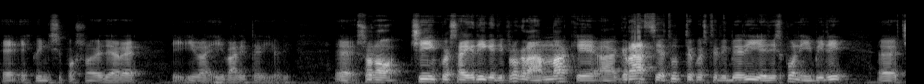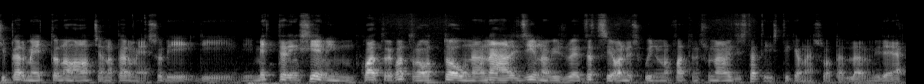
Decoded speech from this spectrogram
e, e, quindi si possono vedere i, i, i vari periodi. Eh, sono 5-6 righe di programma che eh, grazie a tutte queste librerie disponibili eh, ci permettono, no, ci hanno permesso di, di, di, mettere insieme in 448 un'analisi, una visualizzazione, su cui non ho fatto nessuna analisi statistica, ma solo per dare un'idea.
